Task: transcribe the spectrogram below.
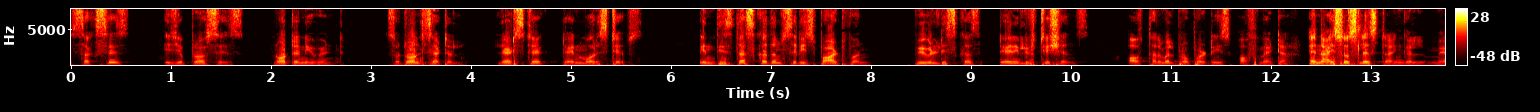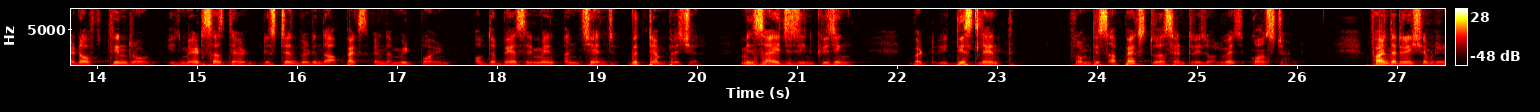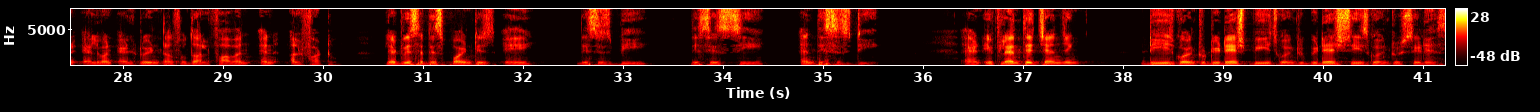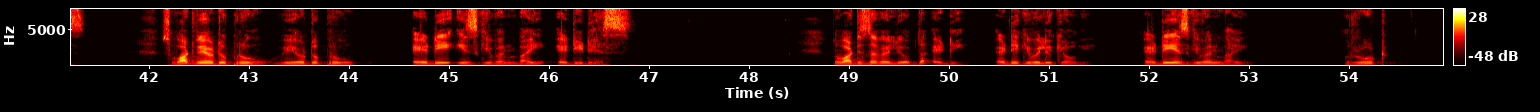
Success is a process, not an event. So don't settle. Let's take 10 more steps. In this 10 Kadam series part 1, we will discuss 10 illustrations of thermal properties of matter. An isosceles triangle made of thin rod is made such that distance between the apex and the midpoint of the base remains unchanged with temperature. Means size is increasing but with this length from this apex to the center is always constant. Find the relation between L1 L2 in terms of the alpha 1 and alpha 2. Let me say this point is A, this is B, this is C and this is D. And if length is changing, D is going to D dash, B is going to B dash, C is going to C dash. So what we have to prove? We have to prove AD is given by AD dash. Now what is the value of the AD? AD की value क्या होगी? AD is given by root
